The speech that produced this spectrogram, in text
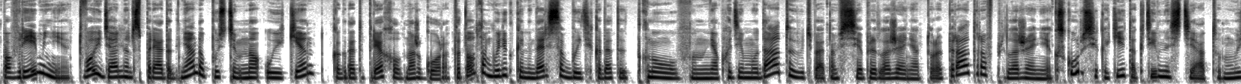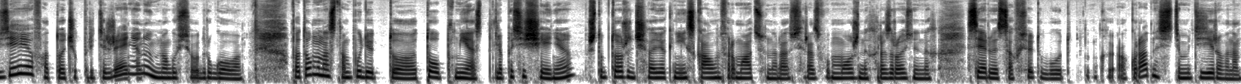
по времени твой идеальный распорядок дня, допустим, на уикенд, когда ты приехал в наш город. Потом там будет календарь событий, когда ты ткнул в необходимую дату, и у тебя там все предложения от туроператоров, предложения экскурсий, какие-то активности от музеев, от точек притяжения, ну и много всего другого. Потом у нас там будет э, топ мест для посещения, чтобы тоже человек не искал информацию на всевозможных разрозненных сервисах. Все это будет аккуратно систематизировано.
